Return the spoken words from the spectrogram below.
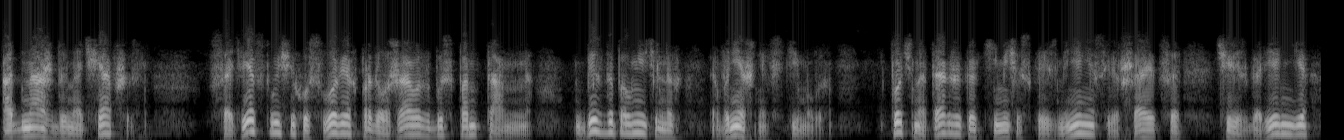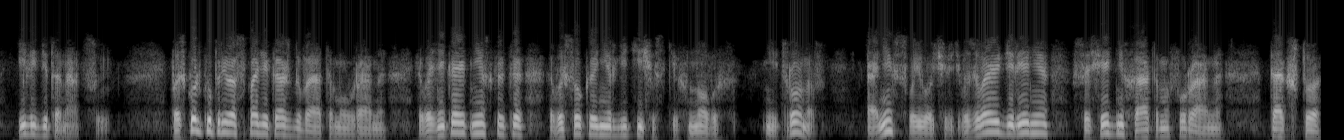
однажды начавшись, в соответствующих условиях продолжалось бы спонтанно, без дополнительных внешних стимулов, точно так же, как химическое изменение совершается через горение или детонацию. Поскольку при распаде каждого атома урана возникает несколько высокоэнергетических новых нейтронов, они, в свою очередь, вызывают деление соседних атомов урана, так что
